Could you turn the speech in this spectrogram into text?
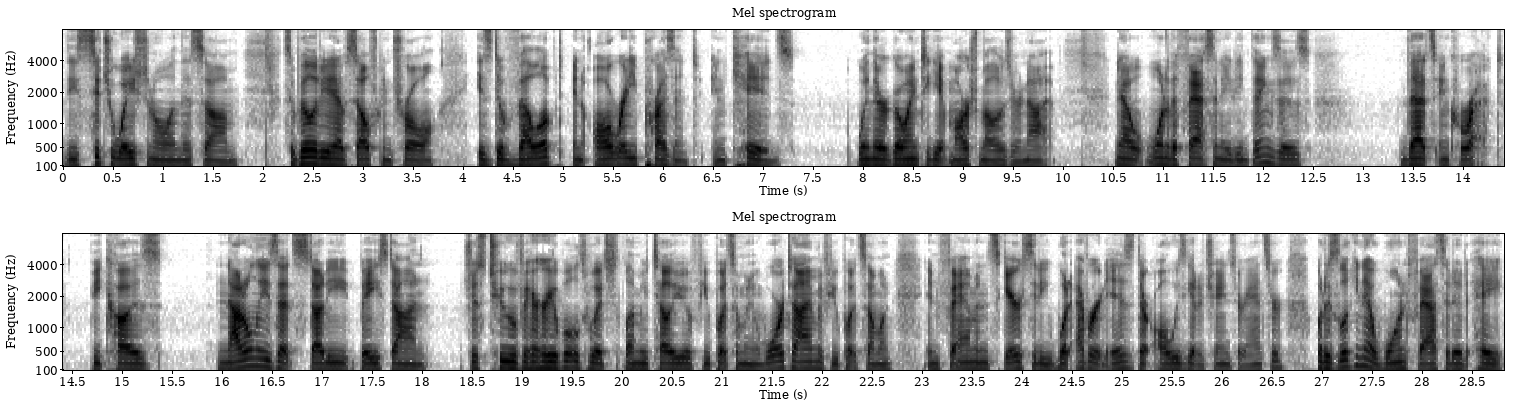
these situational and this um this ability to have self control is developed and already present in kids when they're going to get marshmallows or not. Now, one of the fascinating things is that's incorrect because not only is that study based on just two variables, which let me tell you, if you put someone in wartime, if you put someone in famine, scarcity, whatever it is, they're always going to change their answer. But is looking at one faceted, hey,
